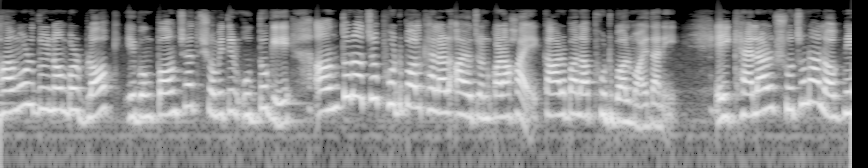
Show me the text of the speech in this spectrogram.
ভাঙড় দুই নম্বর ব্লক এবং পঞ্চায়েত সমিতির উদ্যোগে আন্তরাজ্য ফুটবল খেলার আয়োজন করা হয় কারবালা ফুটবল ময়দানে। এই খেলার সূচনা লগ্নে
